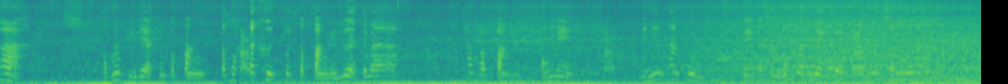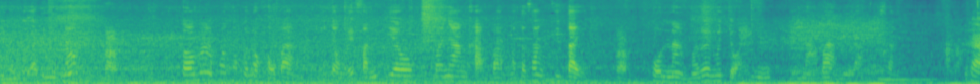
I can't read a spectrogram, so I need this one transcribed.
ค่ะเขามาปีแรกเพิ่นก็ปังแตะว่าครับ ตะคืดเพิ่นก็ปังเรื่อยๆแต่ว่าคำว่าปังของแม่ ครับ ได้ยินทางคุณแม่ก็ถือน้ำเพิ่นแม่ก็ได้เอาเงินสองเงินนี่ก็คืออดีตเนาะ ครับ ต่อมาพ่อเขาเพิ่นเอาเข้าบ้านเขาเจ้าได้ฝันเกี่ยวบานยางขามบ้านมาตะทั้งที่ไต่ ครับ โพนน้ำมาเลยมาจอดอยู่หน้าบ้านนี่ล่ะสั่น ค่ะ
